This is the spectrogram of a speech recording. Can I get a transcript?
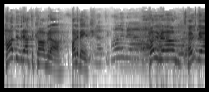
ha det bra til kamera. Alle vink. Ha det bra. Ha det bra. Ha det bra.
